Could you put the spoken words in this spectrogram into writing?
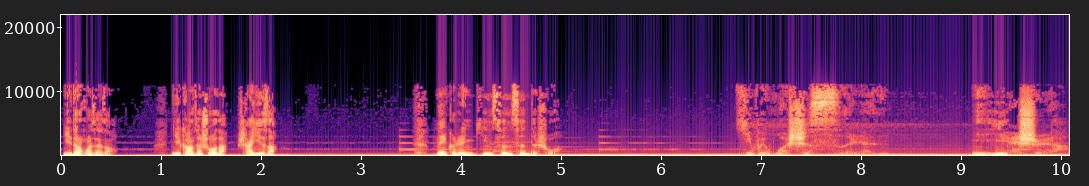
你等会儿再走，你刚才说的啥意思？那个人阴森森的说：“因为我是死人，你也是啊！”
